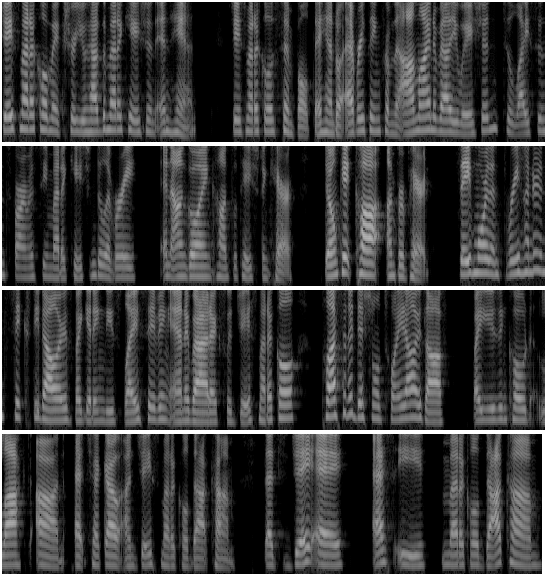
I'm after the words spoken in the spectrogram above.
Jase Medical makes sure you have the medication in hand. Jase Medical is simple. They handle everything from the online evaluation to licensed pharmacy medication delivery and ongoing consultation and care. Don't get caught unprepared. Save more than $360 by getting these life saving antibiotics with Jase Medical, plus an additional $20 off by using code locked on at checkout on jasemedical.com. That's J A S E medical.com,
